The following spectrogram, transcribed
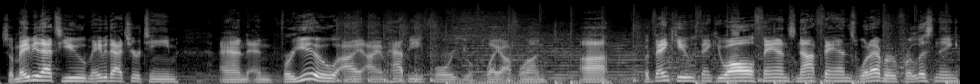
so maybe that's you, maybe that's your team, and and for you, I, I am happy for your playoff run. Uh, but thank you, thank you all, fans, not fans, whatever, for listening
